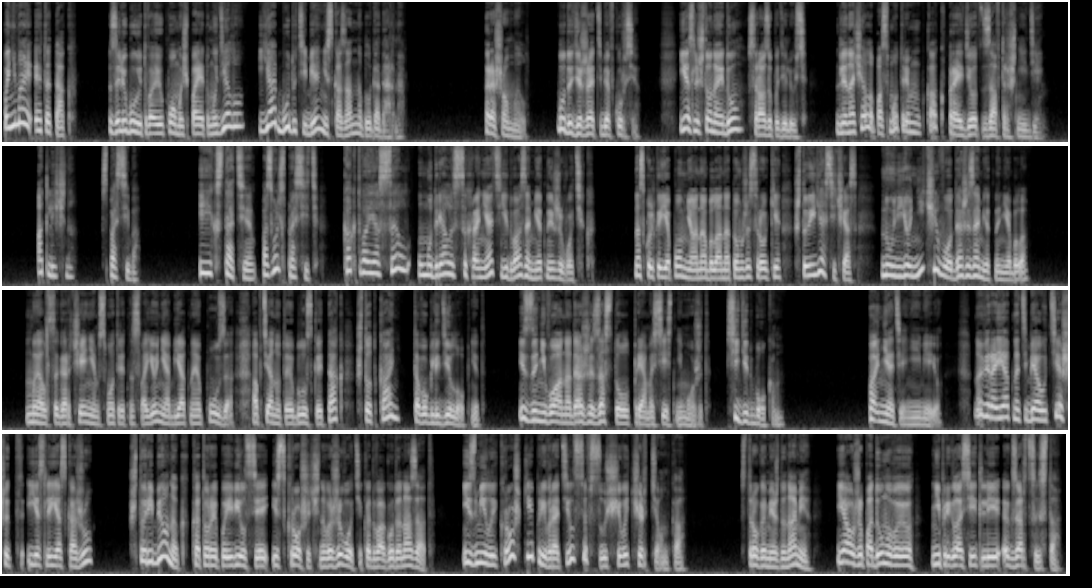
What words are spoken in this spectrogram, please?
Понимай это так. За любую твою помощь по этому делу я буду тебе несказанно благодарна. Хорошо, Мэл. Буду держать тебя в курсе. Если что найду, сразу поделюсь. Для начала посмотрим, как пройдет завтрашний день. Отлично. Спасибо. И, кстати, позволь спросить, как твоя Сэл умудрялась сохранять едва заметный животик? Насколько я помню, она была на том же сроке, что и я сейчас, но у нее ничего даже заметно не было. Мел с огорчением смотрит на свое необъятное пузо, обтянутое блузкой так, что ткань того гляди лопнет. Из-за него она даже за стол прямо сесть не может, сидит боком. Понятия не имею, но, вероятно, тебя утешит, если я скажу, что ребенок, который появился из крошечного животика два года назад, из милой крошки превратился в сущего чертенка. Строго между нами, я уже подумываю, не пригласить ли экзорциста.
